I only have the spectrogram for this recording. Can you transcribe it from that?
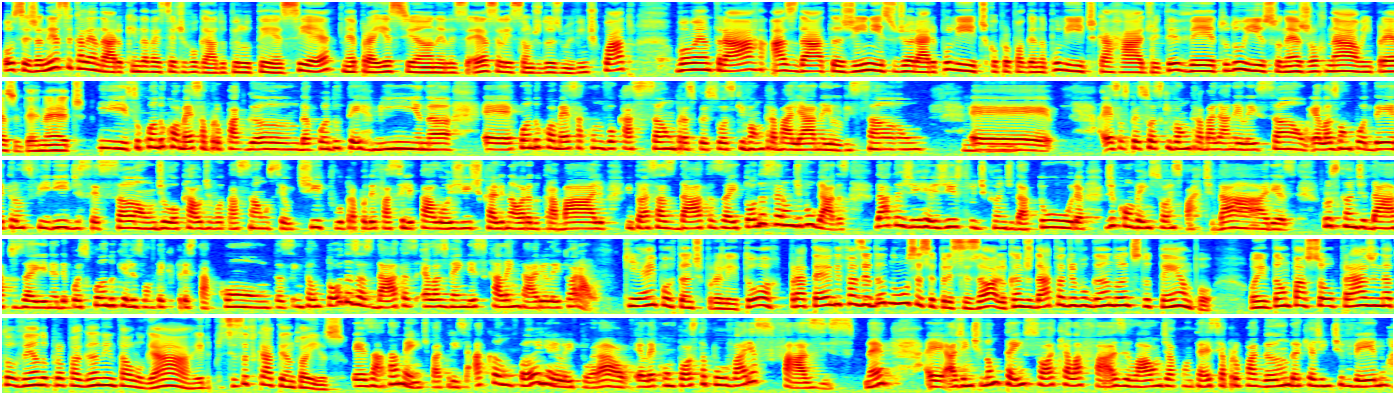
Ou seja, nesse calendário que ainda vai ser divulgado pelo TSE, né, para esse ano, essa eleição de 2024, vão entrar as datas de início de horário político, propaganda política, rádio e TV, tudo isso, né, jornal, impresso, internet. Isso, quando começa a propaganda, quando termina, é, quando começa a convocação para as pessoas que vão trabalhar na eleição. Uhum. É, essas pessoas que vão trabalhar na eleição, elas vão poder transferir de sessão, de local de votação, o seu título para poder facilitar a logística ali na hora do trabalho. Então, essas datas aí todas serão divulgadas. Datas de registro de candidatura, de convenções partidárias, para os candidatos aí, né? Depois, quando que eles vão ter que prestar contas. Então, todas as datas, elas vêm desse calendário eleitoral que é importante para o eleitor, para até ele fazer denúncia se precisar. Olha, o candidato está divulgando antes do tempo. Ou então passou o prazo e ainda estou vendo propaganda em tal lugar. Ele precisa ficar atento a isso. Exatamente, Patrícia. A campanha eleitoral ela é composta por várias fases, né? É, a gente não tem só aquela fase lá onde acontece a propaganda que a gente vê no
